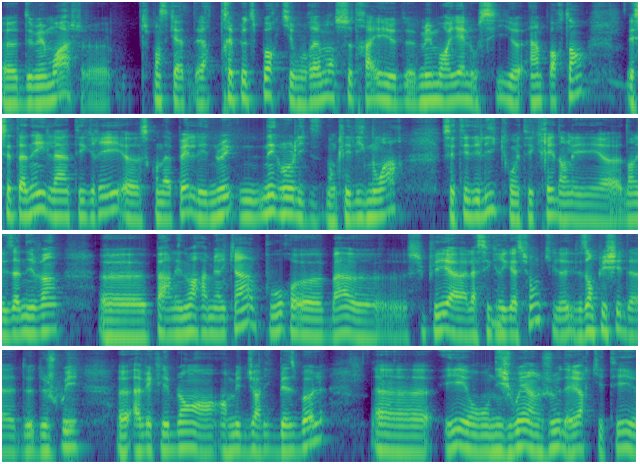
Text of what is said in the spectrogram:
euh, de mémoire. Je, pense qu'il y a très peu de sports qui ont vraiment ce travail de mémoriel aussi euh, important. Et cette année, il a intégré euh, ce qu'on appelle les Negro Leagues, donc les ligues noires. C'était des ligues qui ont été créées dans les dans les années 20 euh, par les Noirs américains pour ben, suppléer à la ségrégation qui les empêchait de, de, jouer avec les blancs en, en Major League Baseball. et on y jouait un jeu d'ailleurs qui était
